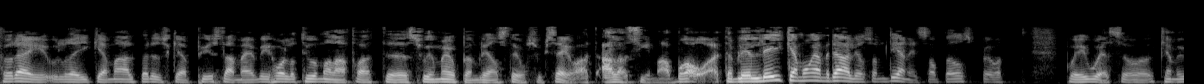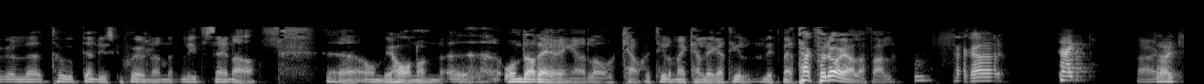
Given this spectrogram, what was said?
för dig Ulrika med allt vad du ska pyssla med. Vi håller tummarna för att eh, Swim Open blir en stor succé och att alla simmar bra. Att det blir lika många medaljer som Dennis har förspått på OS så kan vi väl eh, ta upp den diskussionen lite senare. Eh, om vi har någon eh, omvärdering eller kanske till och med kan lägga till lite mer. Tack för idag i alla fall. Tackar. Tack. Tack. Tack.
